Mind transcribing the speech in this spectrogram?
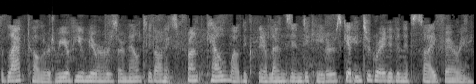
The black-colored rear-view mirrors are mounted on its front cowl while the clear lens indicators get integrated in its side fairing.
